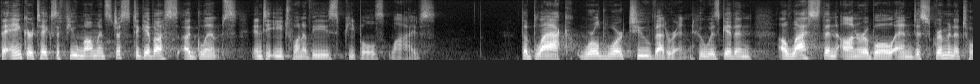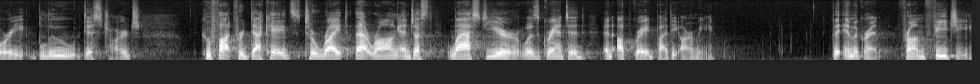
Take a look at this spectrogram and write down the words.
the anchor takes a few moments just to give us a glimpse into each one of these people's lives the black World War II veteran who was given a less than honorable and discriminatory blue discharge, who fought for decades to right that wrong and just last year was granted an upgrade by the Army. The immigrant from Fiji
